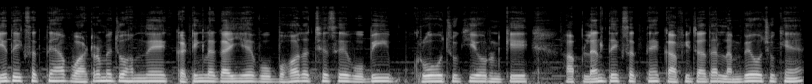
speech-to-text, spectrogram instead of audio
ये देख सकते हैं आप, वाटर में जो हमने कटिंग लगाई है वो बहुत अच्छे से वो भी ग्रो हो चुकी है और उनके आप लेंथ देख सकते हैं, काफ़ी ज़्यादा लंबे हो चुके हैं।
